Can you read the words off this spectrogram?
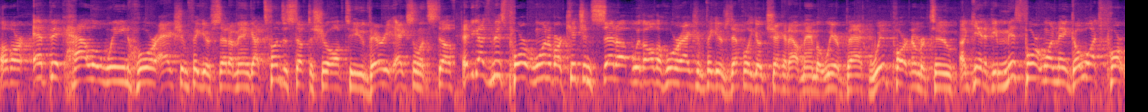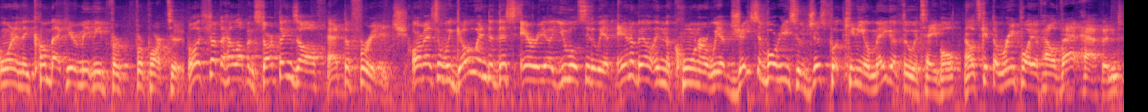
of our epic Halloween horror action figure setup. Man, got tons of stuff to show off to you. Very excellent stuff. If you guys missed part one of our kitchen setup with all the horror action figures, definitely go check it out, man. But we are back with part number two. Again, if you missed part one, man, go watch part one and then come back here and meet me for, for part two. But let's shut the hell up and start things off at the fridge. Alright, man, so we go into this area. You will see that we have Annabelle in the corner. We have Jason Voorhees who just put Kenny Omega through a table. Now let's get the replay of how that happened.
